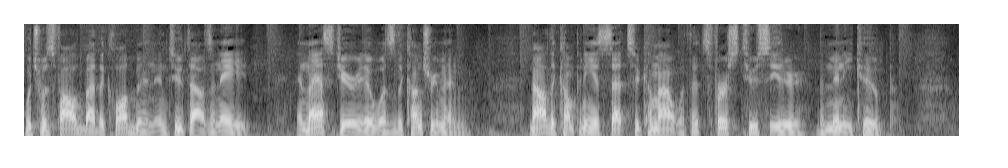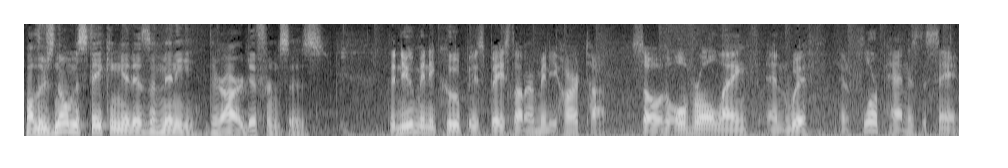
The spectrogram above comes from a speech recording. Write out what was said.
which was followed by the Clubman in 2008, and last year it was the Countryman. Now the company is set to come out with its first two seater, the Mini Coupe. While there's no mistaking it as a Mini, there are differences. The new Mini Coupe is based on our Mini hardtop, so the overall length and width and floor pan is the same.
